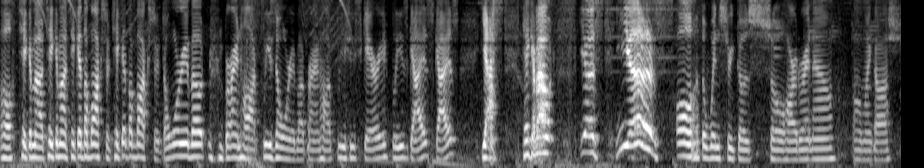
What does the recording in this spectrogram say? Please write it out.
Oh, take him out, take him out, take out the boxer, take out the boxer. Don't worry about Bryan Hawk. Please don't worry about Bryan Hawk. Please, he's scary. Please, guys, guys. Yes! Take him out! Yes! Yes! Oh, the win streak goes so hard right now. Oh my gosh.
